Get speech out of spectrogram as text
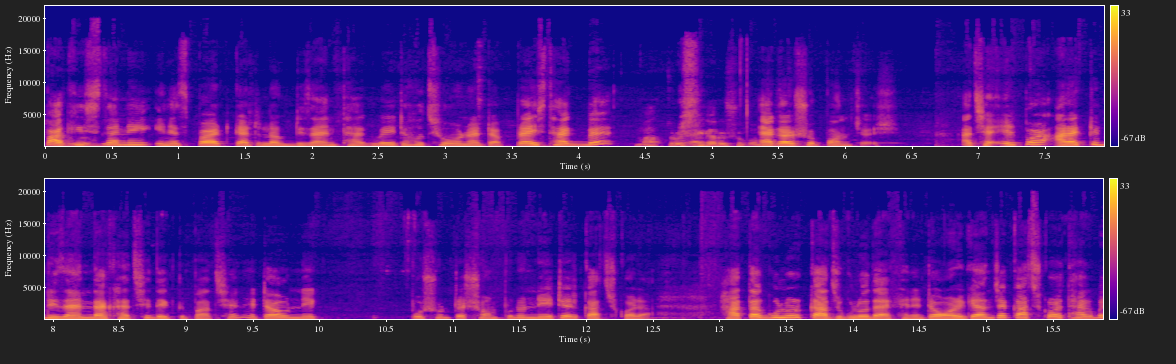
পাকিস্তানি এটা ইনস্পায়ার্ড ক্যাটালগ ডিজাইন থাকবে। এটা হচ্ছে ওনাটা প্রাইস থাকবে মাত্র 1150 এগারোশো পঞ্চাশ। আচ্ছা এরপর আরেকটা ডিজাইন দেখাচ্ছি দেখতে পাচ্ছেন। এটাও নেক পোষণটা সম্পূর্ণ নেটের কাজ করা। হাতাগুলোর কাজগুলো দেখেন এটা অর্গ্যানজা কাজ করা থাকবে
